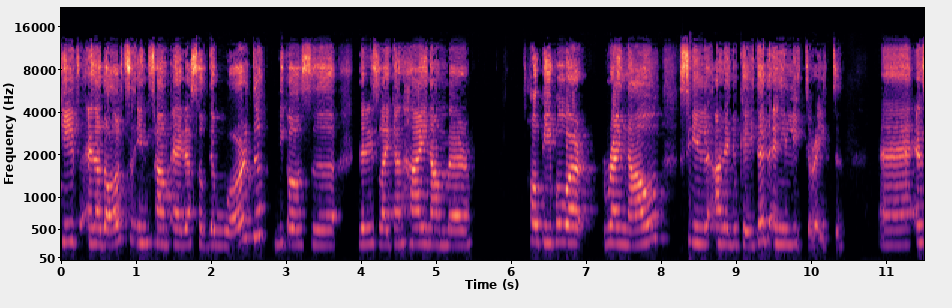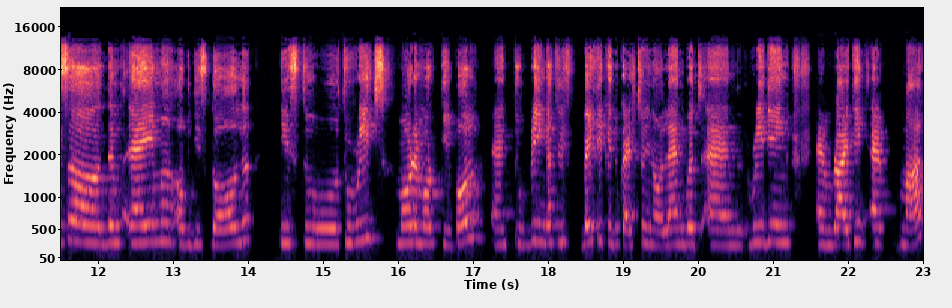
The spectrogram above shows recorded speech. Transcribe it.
kids and adults in some areas of the world because uh, there is like a high number of people who are right now still uneducated and illiterate. Uh, and so the aim of this goal is to, to reach more and more people and to bring at least basic education, you know, language and reading and writing and math,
